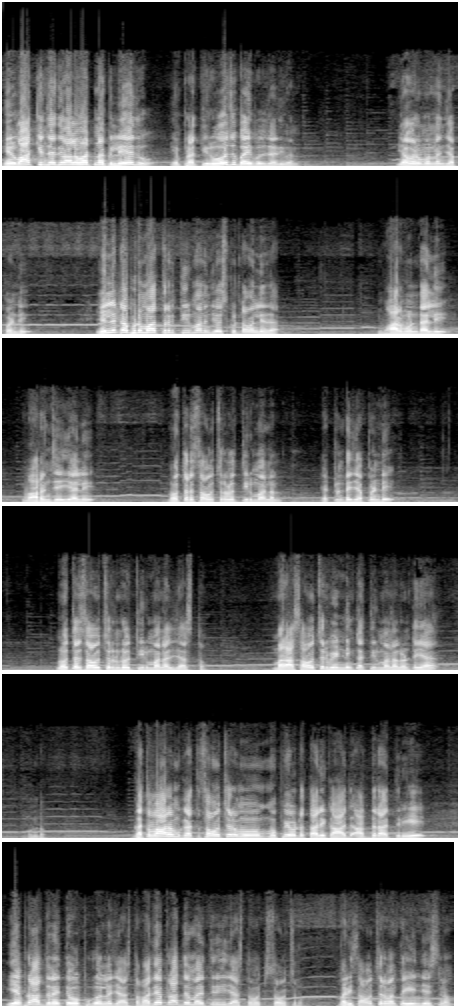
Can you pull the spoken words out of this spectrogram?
నేను వాక్యం చదివే అలవాటు నాకు లేదు. నేను ప్రతిరోజు బైబిల్ చదివాను. ఎవరు ఉన్నాను చెప్పండి. వెళ్ళేటప్పుడు మాత్రం తీర్మానం చేసుకుంటామా లేదా? వారం ఉండాలి వారం చేయాలి. నూతన సంవత్సరంలో తీర్మానాలు ఎట్టుంటాయి చెప్పండి? నూతన సంవత్సరంలో తీర్మానాలు చేస్తాం. మరి ఆ సంవత్సరం ఎండింగ్ ఇంకా తీర్మానాలు ఉంటాయా? ఉండవు. గత వారం గత సంవత్సరం ముప్పై ఒకటో తారీఖు అర్ధరాత్రి ఏ ప్రార్థన అయితే ఒప్పుకోలో చేస్తాం అదే ప్రార్థన మళ్ళీ తిరిగి చేస్తాం వచ్చే సంవత్సరం. మరి సంవత్సరం అంతా ఏం చేసినాం?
